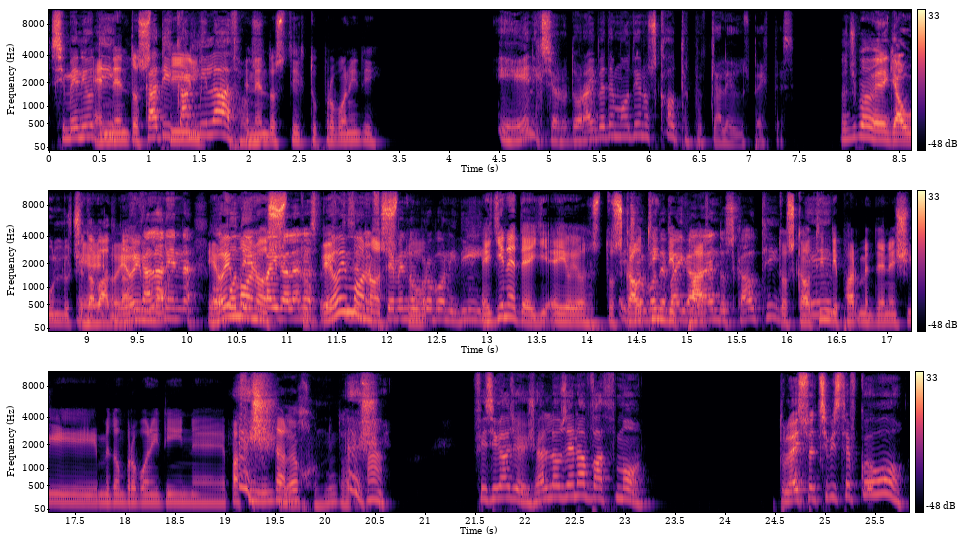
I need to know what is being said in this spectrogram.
Σημαίνει Εν είναι ότι το κάτι στυλ- κάνει λάθος. εν είναι το στυλ του προπονητή. Ε, δεν ξέρω, τώρα είπετε μου ότι είναι ο σκάουτερ που καλεί τους παίκτες. Δεν είπαμε για ούλους και Ε, τα ε, πάντα. ε, όχι Καλά, μο- είναι- ε, όχι όποτε δεν μόνος πάει καλά ένας του, ε, όχι παίκτης, μόνος να φταίμε του. τον προπονητή. Ε, γίνεται, ε, ε, ε, στο Έτσι, scouting όποτε πάει καλά είναι department, το scouting. το scouting Ε, department δεν έχει με τον προπονητή ε, επαφή. Έχει, είναι τ' άλλο. Έχουν, είναι τα- Έχει. Α. Φυσικά και έχει, αλλά ως έναν βαθμό. Τουλάχιστον έτσι πιστεύω εγώ.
